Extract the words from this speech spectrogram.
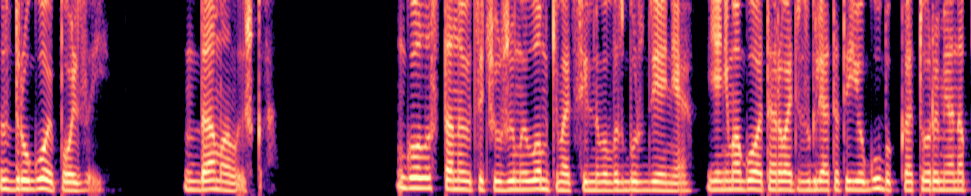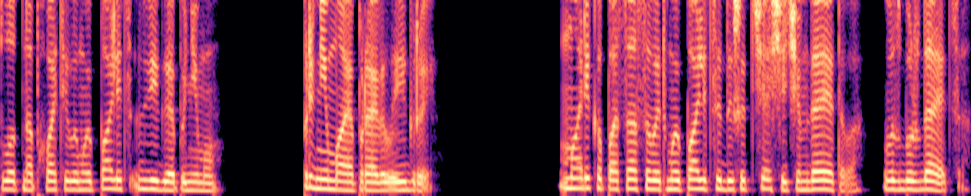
С другой пользой. Да, малышка. Голос становится чужим и ломким от сильного возбуждения. Я не могу оторвать взгляд от ее губок, которыми она плотно обхватила мой палец, двигая по нему. Принимая правила игры. Марика посасывает мой палец и дышит чаще, чем до этого. Возбуждается.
